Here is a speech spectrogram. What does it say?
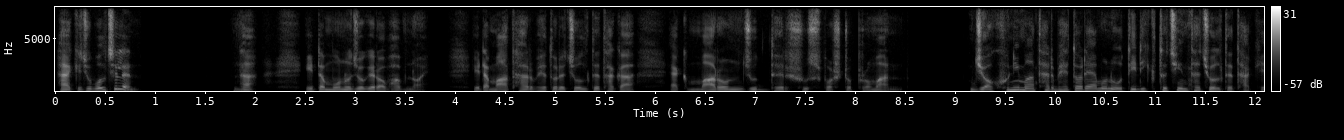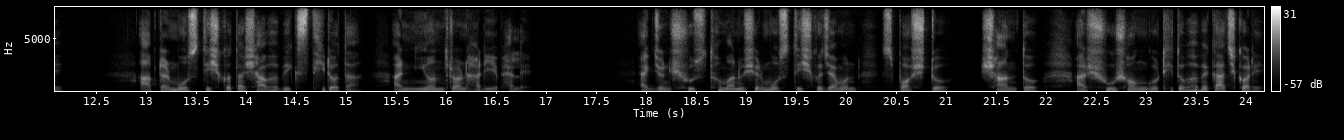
হ্যাঁ কিছু বলছিলেন? না, এটা মনোযোগের অভাব নয়। এটা মাথার ভেতরে চলতে থাকা এক মারণ যুদ্ধের সুস্পষ্ট প্রমাণ। যখনই মাথার ভেতরে এমন অতিরিক্ত চিন্তা চলতে থাকে, আপনার মস্তিষ্ক তার স্বাভাবিক স্থিরতা আর নিয়ন্ত্রণ হারিয়ে ফেলে। একজন সুস্থ মানুষের মস্তিষ্ক যেমন স্পষ্ট, শান্ত আর সুসংগঠিতভাবে কাজ করে,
